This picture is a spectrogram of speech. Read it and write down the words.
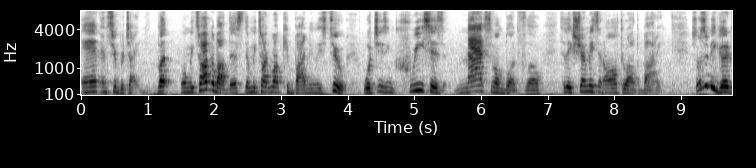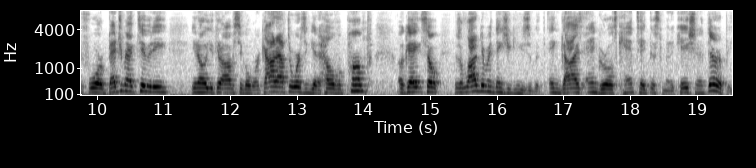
And, and super tight. But when we talk about this, then we talk about combining these two, which is increases maximum blood flow to the extremities and all throughout the body. So this would be good for bedroom activity. You know, you can obviously go work out afterwards and get a hell of a pump. Okay, so there's a lot of different things you can use it with, and guys and girls can take this medication and therapy.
